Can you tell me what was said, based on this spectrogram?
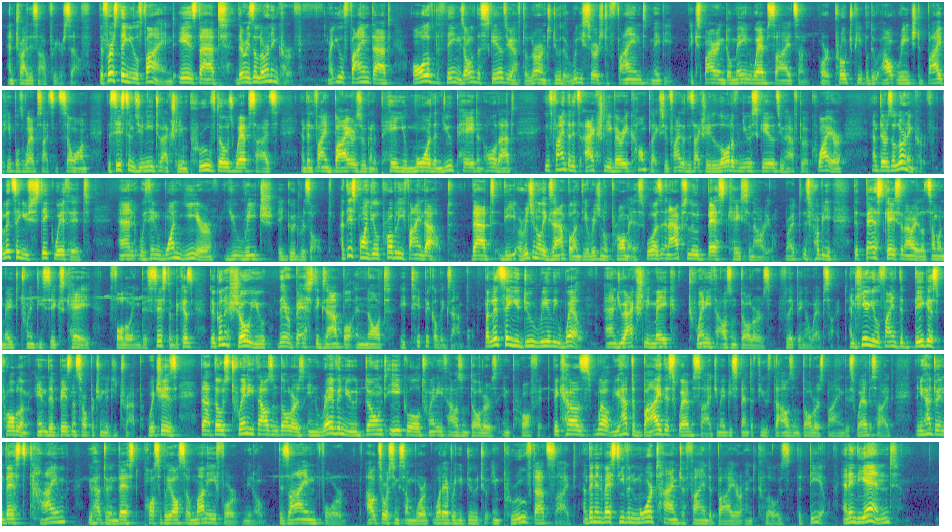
and try this out for yourself. The first thing you'll find is that there is a learning curve, right? You'll find that all of the things, all of the skills you have to learn to do the research, to find maybe expiring domain websites or, or, approach people, do outreach to buy people's websites and so on. The systems you need to actually improve those websites and then find buyers who are going to pay you more than you paid and all that, you'll find that it's actually very complex. You'll find that there's actually a lot of new skills you have to acquire and there's a learning curve. But let's say you stick with it and within one year you reach a good result. At this point, you'll probably find out that the original example and the original promise was an absolute best case scenario, right? It's probably the best case scenario that someone made 26K following this system because they're going to show you their best example and not a typical example. But let's say you do really well and you actually make $20,000 flipping a website. And here you'll find the biggest problem in the business opportunity trap, which is that those $20,000 in revenue don't equal $20,000 in profit. Because, well, you had to buy this website, you maybe spent a few thousand dollars buying this website, then you had to invest time, you had to invest possibly also money for, you know, design, for outsourcing some work, whatever you do to improve that site, and then invest even more time to find a buyer and close the deal. And in the end,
